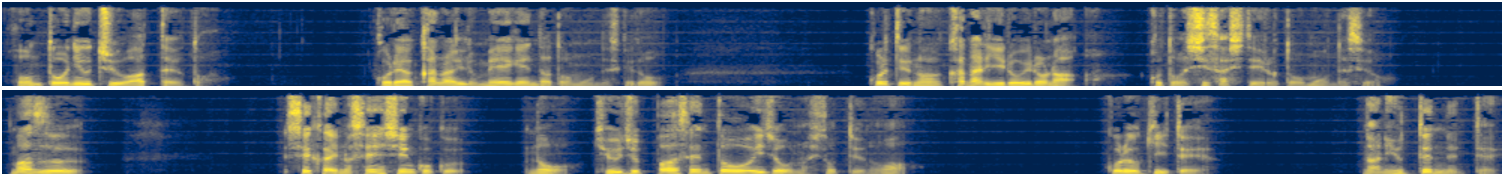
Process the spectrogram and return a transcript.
本当に宇宙はあったよと。これはかなりの名言だと思うんですけど、これっていうのはかなりいろいろなことを示唆していると思うんですよ。まず、世界の先進国の90%以上の人っていうのは、これを聞いて、何言ってんねんって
